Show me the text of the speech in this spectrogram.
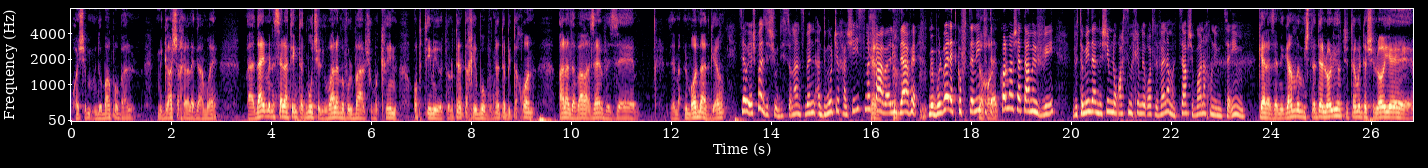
רואה שמדובר פה על מגרש אחר לגמרי, ועדיין מנסה להתאים את הדמות של יובל המבולבל, שהוא מקרין אופטימיות, ונותן את החיבוק, ונותן את הביטחון על הדבר הזה, וזה... זה מאוד מאתגר. זהו, יש פה איזשהו דיסוננס בין הדמות שלך, שהיא שמחה כן. ועליזה ומבולבלת, קופצנית, נכון. כל מה שאתה מביא, ותמיד אנשים נורא שמחים לראות, לבין המצב שבו אנחנו נמצאים. כן, אז אני גם משתדל לא להיות יותר מדי, שלא יהיה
